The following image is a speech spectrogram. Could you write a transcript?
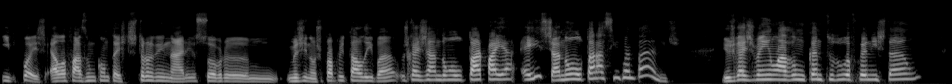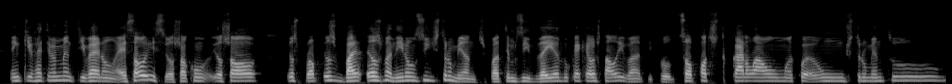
e depois ela faz um contexto extraordinário sobre, hum, imagina, os próprios talibã, os gajos já andam a lutar, é isso, já andam a lutar há 50 anos. E os gajos vêm lá de um canto do Afeganistão, em que efetivamente tiveram, é só isso, eles só, eles só eles próprios, eles, eles baniram os instrumentos, para termos ideia do que é que é os talibã, tipo, só podes tocar lá uma, um instrumento,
